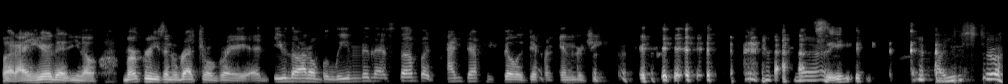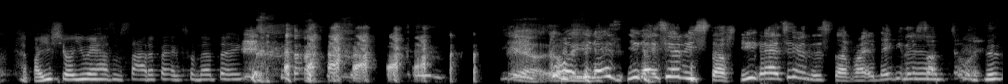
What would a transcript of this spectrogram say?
But I hear that you know Mercury's in retrograde, and even though I don't believe in that stuff, but I definitely feel a different energy. See. Are you sure? Are you sure you ain't have some side effects from that thing? yeah. Come I mean, on, you guys, you guys hear these stuff. You guys hear this stuff, right? Maybe there's man, something to it. This,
